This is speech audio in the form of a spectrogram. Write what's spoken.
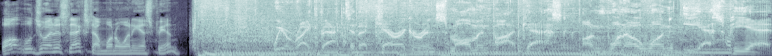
Walt will join us next on 101 ESPN. We're right back to the Karraker and Smallmon podcast on 101 ESPN.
